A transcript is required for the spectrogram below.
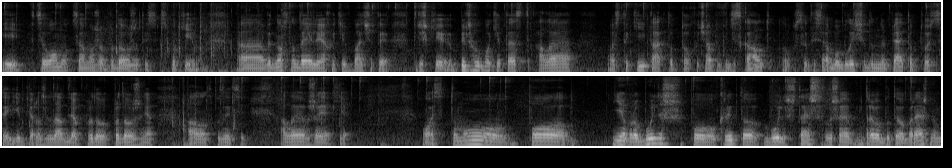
і в цілому це може продовжитись спокійно. Е, Відносно Дейлі я хотів бачити трішки більш глибокий тест, але ось такий, так, тобто хоча б в дискаунт опуститися або ближче до 0,5, тобто ось цей імп я розглядав для продовження лонг позицій, але вже як є. Ось, тому по євро буліш, по крипто буліш теж, лише треба бути обережним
